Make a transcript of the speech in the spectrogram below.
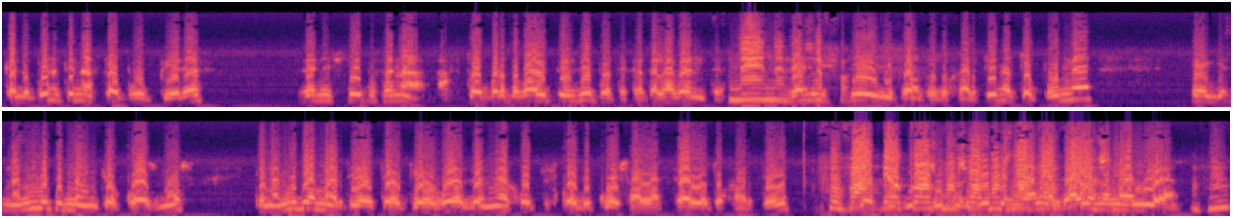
και του πούνε τι είναι αυτό που πήρες, δεν ισχύει πουθενά. Αυτό μπορεί να το βάλει οποιοδήποτε, καταλαβαίνετε. Ναι, ναι, ναι, δεν ισχύει λοιπόν αυτό το χαρτί να το πούμε και να μην επιμένει και ο κόσμος και να μην διαμαρτύρεται ότι εγώ δεν έχω τους κωδικούς αλλά θέλω το χαρτί. Φοβάται ο κόσμος όμως να το δώσει. Mm-hmm.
